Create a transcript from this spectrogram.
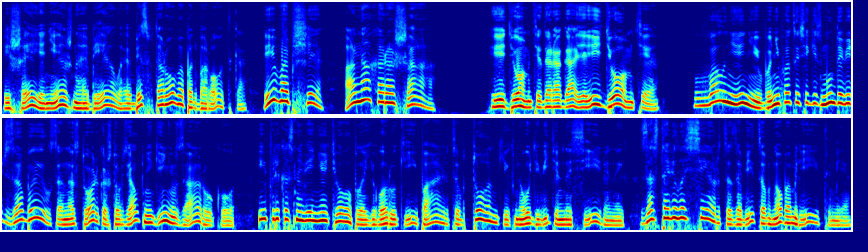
И шея нежная, белая, без второго подбородка. И вообще, она хороша. «Идемте, дорогая, идемте!» В волнении Бонифаций Сигизмундович забылся настолько, что взял княгиню за руку и прикосновение теплой его руки и пальцев, тонких, но удивительно сильных, заставило сердце забиться в новом ритме.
